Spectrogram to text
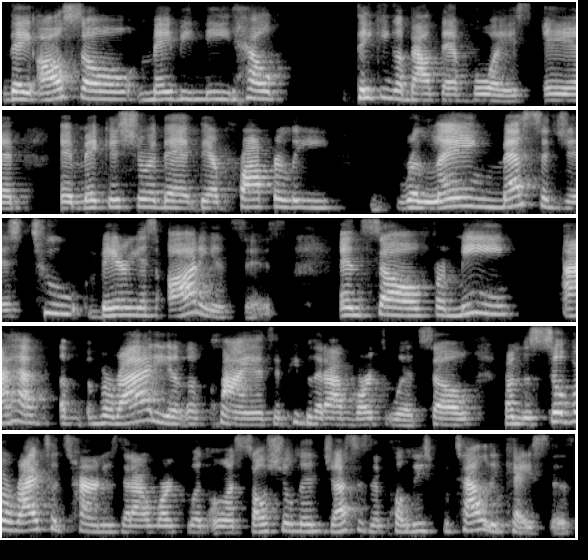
They also maybe need help thinking about that voice and and making sure that they're properly relaying messages to various audiences. And so for me, I have a, variety of, of, clients and people that I've worked with. So, from the civil rights attorneys that I worked with on social injustice and police brutality cases,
